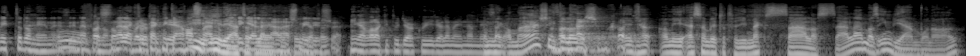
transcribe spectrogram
mit tudom én, ez Ú, nem faszom, tudom, nem elektrotechnikán használtuk Írjátok mindig meg, ellenállásmérésre. Igen, valaki tudja, akkor írja le, mert én nem minden. nézem. Meg a másik dolog, így, ami eszembe jutott, hogy így megszáll a szellem, az indián vonal,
